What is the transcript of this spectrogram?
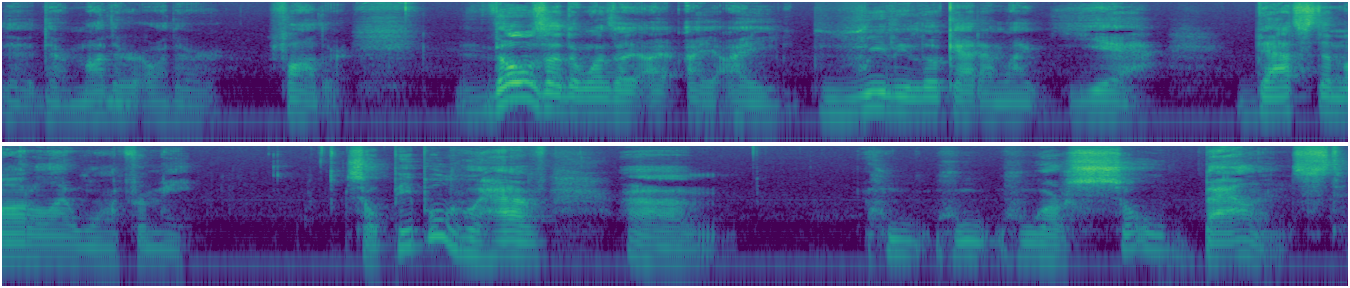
their, their mother or their father. Those are the ones I, I, I really look at. I'm like, yeah, that's the model I want for me. So people who have um, who, who who are so balanced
